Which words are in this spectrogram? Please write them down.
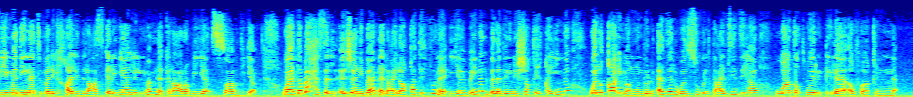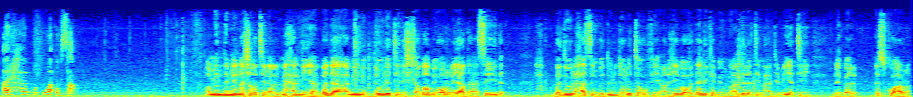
في مدينة ملك خالد العسكرية للمملكة العربية السعودية. وتبحث الجانبان العلاقات الثنائية بين البلدين الشقيقين والقائمة منذ الأزل وسبل تعزيزها وتطوير إلى أفاق أرحب وأوسع. ومن ضمن نشرتنا المحلية بدأ أمين الدولة للشباب والرياضة سيد بدول حسن بدول جولته في أرحيبة وذلك بمبادرة مع جمعية ليبر اسكوار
